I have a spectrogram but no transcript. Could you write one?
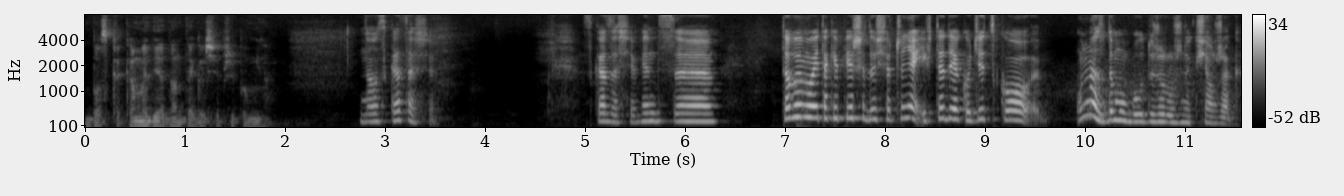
Boska komedia Dantego się przypomina. No, zgadza się. Zgadza się, więc e, to były moje takie pierwsze doświadczenia i wtedy jako dziecko u nas w domu było dużo różnych książek.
